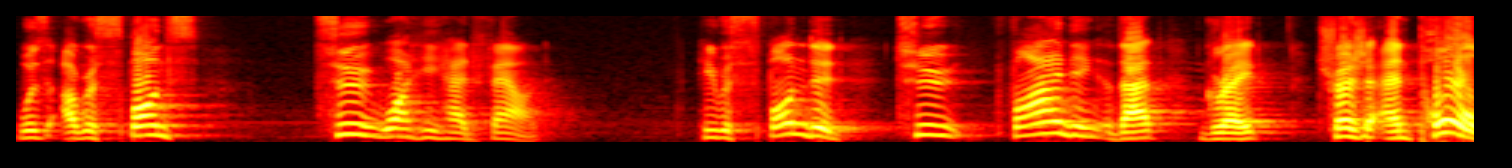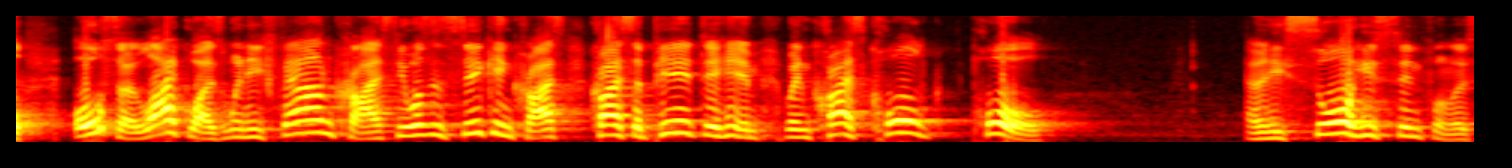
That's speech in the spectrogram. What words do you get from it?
was a response to what he had found. He responded to finding that great treasure. And Paul also, likewise, when he found Christ, he wasn't seeking Christ. Christ appeared to him. When Christ called Paul, and he saw his sinfulness,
